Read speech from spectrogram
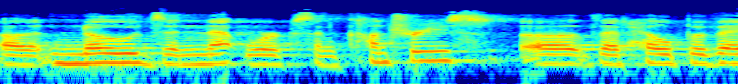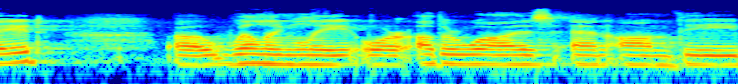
uh, nodes and networks and countries uh, that help evade. Uh, willingly or otherwise, and on the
